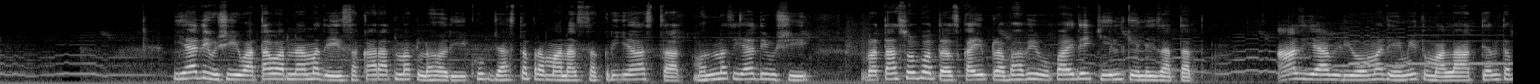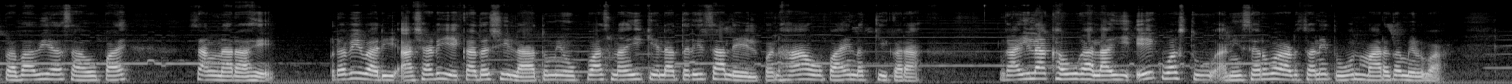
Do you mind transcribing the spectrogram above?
या दिवशी वातावरणामध्ये सकारात्मक लहरी खूप जास्त प्रमाणात सक्रिय असतात. म्हणूनच या दिवशी व्रतासोबतच काही प्रभावी उपाय देखील केले जातात. आज या व्हिडिओमध्ये मी तुम्हाला अत्यंत प्रभावी असा उपाय सांगणार आहे. रविवारी आषाढी एकादशीला तुम्ही उपवास नाही केला तरी चालेल पण हा उपाय नक्की करा. गाईला खाऊ घाला ही एक वस्तू आणि सर्व अडचणीतून मार्ग मिळवा.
